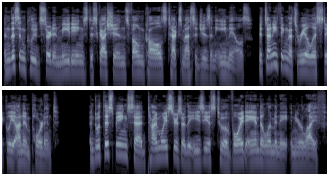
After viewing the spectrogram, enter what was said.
And this includes certain meetings, discussions, phone calls, text messages, and emails. It's anything that's realistically unimportant. And with this being said, time wasters are the easiest to avoid and eliminate in your life.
